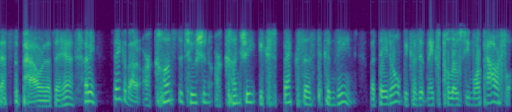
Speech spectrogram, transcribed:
That's the power that they have. I mean, think about it. Our Constitution, our country expects us to convene, but they don't because it makes Pelosi more powerful.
